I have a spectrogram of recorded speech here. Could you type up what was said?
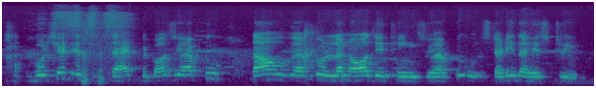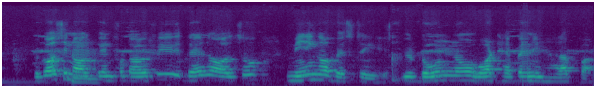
Bullshit is that because you have to now you have to learn all the things you have to study the history. Because in all Hmm. in photography there's also meaning of history. If you don't know what happened in harappa.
